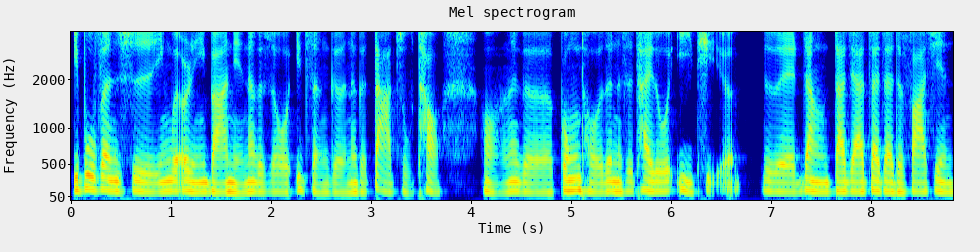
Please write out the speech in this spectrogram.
一部分是因为二零一八年那个时候一整个那个大主套哦，那个公投真的是太多议题了。对不对？让大家在在的发现，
